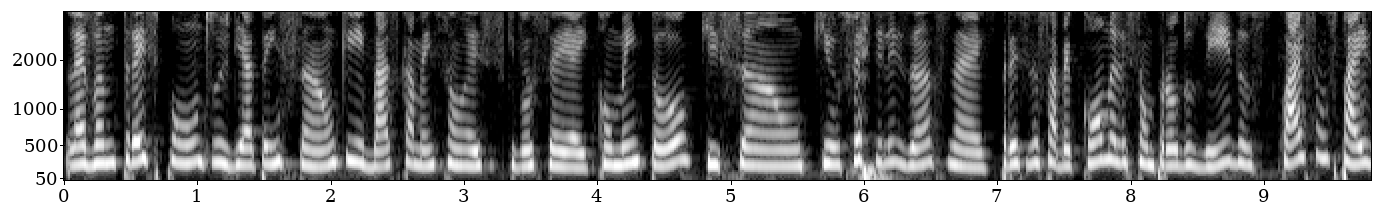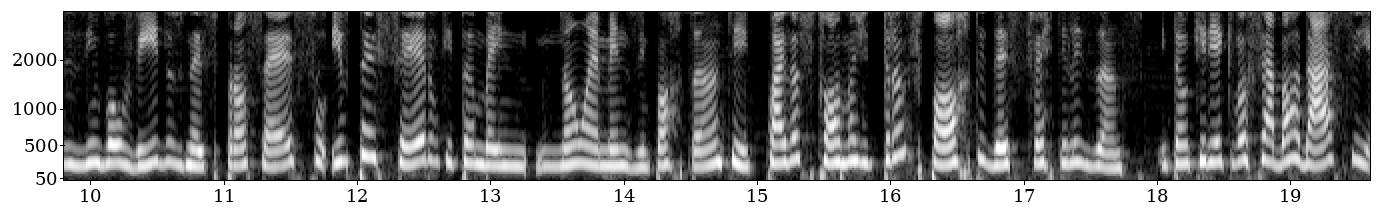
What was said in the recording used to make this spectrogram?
Levando três pontos de atenção que basicamente são esses que você aí comentou, que são que os fertilizantes, né, precisa saber como eles são produzidos, quais são os países envolvidos nesse processo e o terceiro, que também não é menos importante, quais as formas de transporte desses fertilizantes. Então eu queria que você abordasse,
